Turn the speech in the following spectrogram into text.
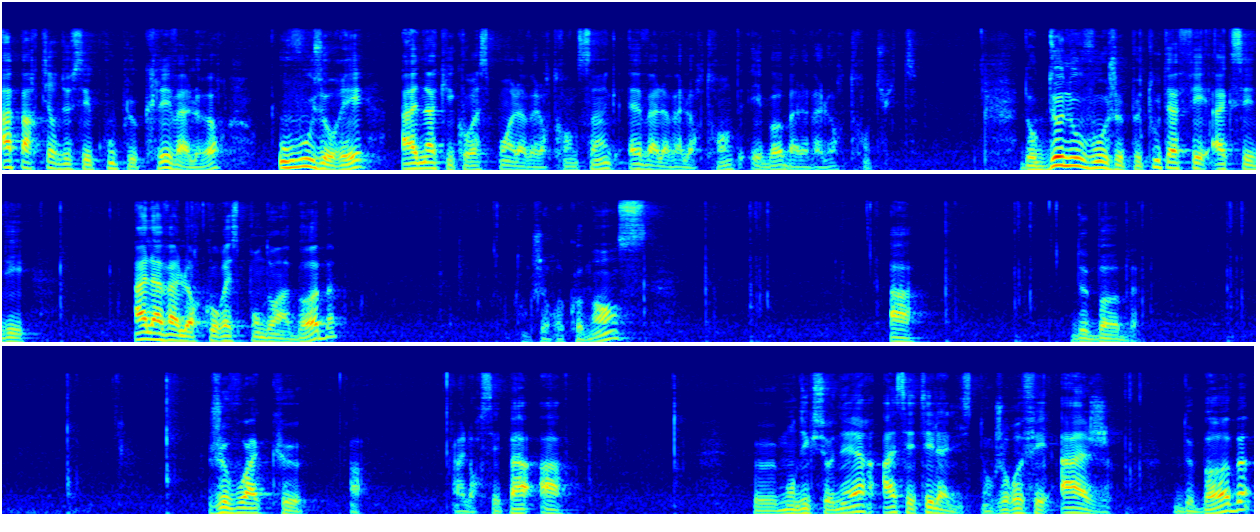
à partir de ces couples clés-valeurs où vous aurez Anna qui correspond à la valeur 35, Eve à la valeur 30 et Bob à la valeur 38. Donc de nouveau, je peux tout à fait accéder à la valeur correspondant à Bob. Donc je recommence. A de Bob. Je vois que A. Alors ce n'est pas A. Euh, mon dictionnaire, A c'était la liste. Donc je refais âge de Bob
